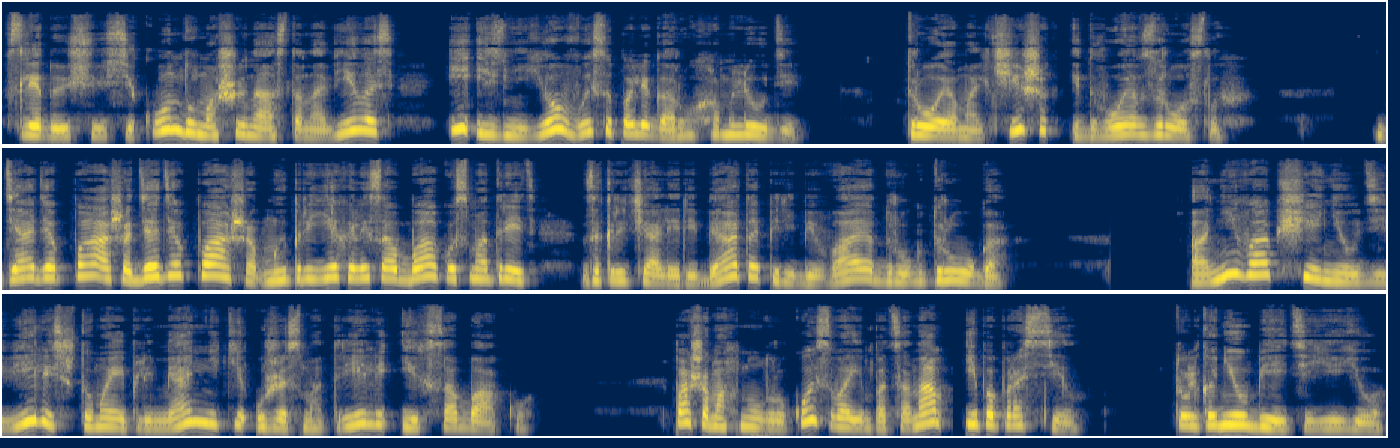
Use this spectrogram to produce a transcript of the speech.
В следующую секунду машина остановилась, и из нее высыпали горохом люди. Трое мальчишек и двое взрослых. «Дядя Паша, дядя Паша, мы приехали собаку смотреть!» – закричали ребята, перебивая друг друга. Они вообще не удивились, что мои племянники уже смотрели их собаку. Паша махнул рукой своим пацанам и попросил. «Только не убейте ее».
